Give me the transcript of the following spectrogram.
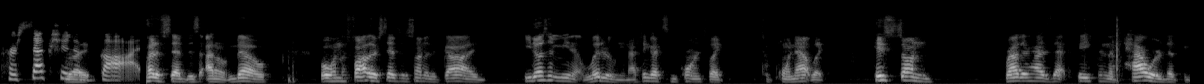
perception right. of God. I might have said this, I don't know. But when the father says the son is God, he doesn't mean it literally. And I think that's important to like to point out. Like his son rather has that faith in the power that the,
